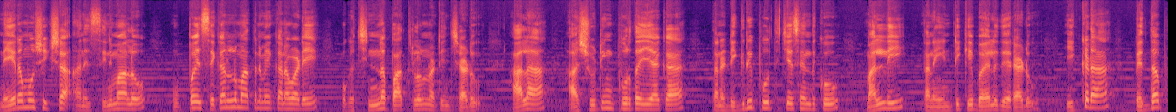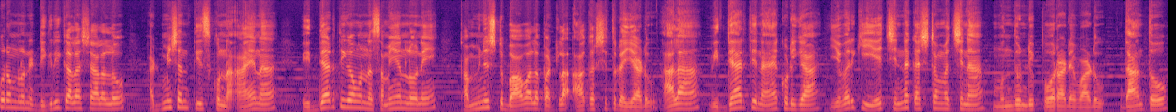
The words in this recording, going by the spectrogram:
నేరము శిక్ష అనే సినిమాలో ముప్పై సెకండ్లు మాత్రమే కనబడే ఒక చిన్న పాత్రలో నటించాడు. అలా ఆ షూటింగ్ పూర్తయ్యాక తన డిగ్రీ పూర్తి చేసేందుకు మళ్ళీ తన ఇంటికి బయలుదేరాడు. ఇక్కడ పెద్దాపురంలోని డిగ్రీ కళాశాలలో అడ్మిషన్ తీసుకున్న ఆయన విద్యార్థిగా ఉన్న సమయంలోనే కమ్యూనిస్టు భావాల పట్ల ఆకర్షితుడయ్యాడు. అలా విద్యార్థి నాయకుడిగా ఎవరికి ఏ చిన్న కష్టం వచ్చినా ముందుండి పోరాడేవాడు. దాంతో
